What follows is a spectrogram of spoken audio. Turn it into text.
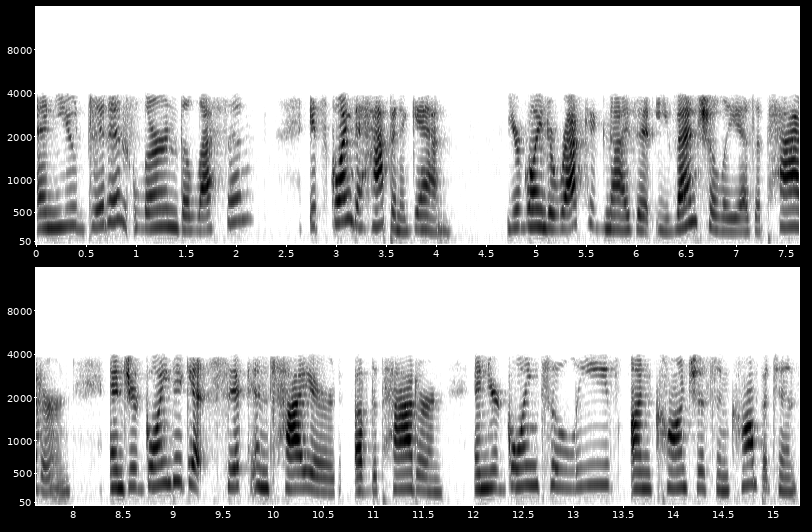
and you didn't learn the lesson, it's going to happen again. You're going to recognize it eventually as a pattern and you're going to get sick and tired of the pattern and you're going to leave unconscious incompetence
